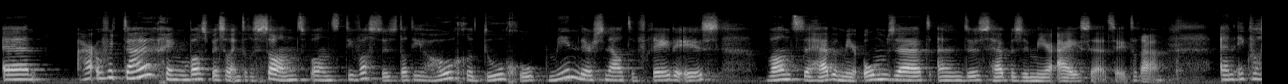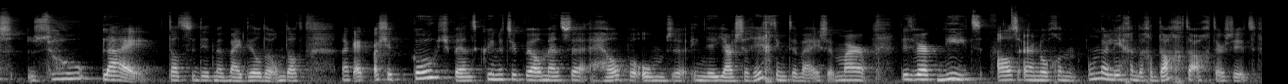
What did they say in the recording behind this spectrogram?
En haar overtuiging was best wel interessant, want die was dus dat die hogere doelgroep minder snel tevreden is, want ze hebben meer omzet en dus hebben ze meer eisen, et cetera. En ik was zo blij dat ze dit met mij deelde. Omdat, nou kijk, als je coach bent, kun je natuurlijk wel mensen helpen om ze in de juiste richting te wijzen. Maar dit werkt niet als er nog een onderliggende gedachte achter zit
